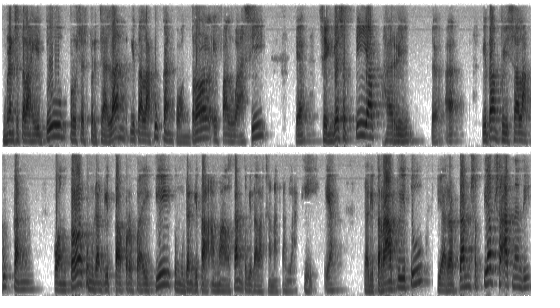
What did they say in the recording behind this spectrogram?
Kemudian setelah itu proses berjalan kita lakukan kontrol, evaluasi ya sehingga setiap hari ya, kita bisa lakukan kontrol kemudian kita perbaiki kemudian kita amalkan atau kita laksanakan lagi ya. Dari terapi itu diharapkan setiap saat nanti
